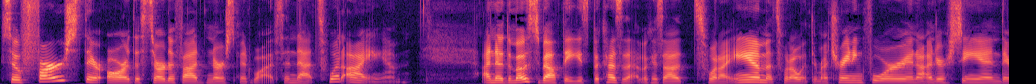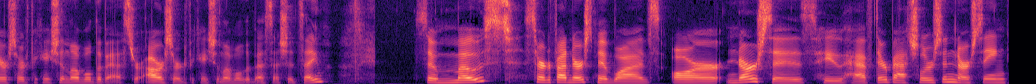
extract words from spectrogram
So, first, there are the certified nurse midwives, and that's what I am. I know the most about these because of that, because that's what I am. That's what I went through my training for, and I understand their certification level the best, or our certification level the best, I should say. So, most certified nurse midwives are nurses who have their bachelor's in nursing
